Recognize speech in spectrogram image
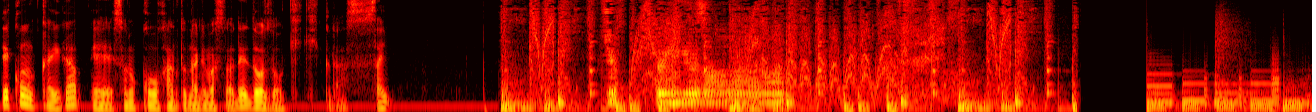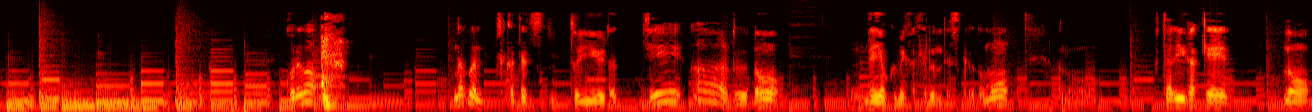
で、今回が、えーその後半となりますので、どうぞお聞きください。これは、名古屋地下鉄というよりは JR のでよく見かけるんですけれども、あの、二人掛けの、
